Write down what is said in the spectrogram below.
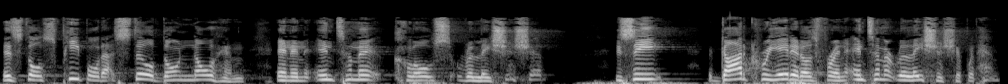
it's those people that still don't know Him in an intimate, close relationship. You see, God created us for an intimate relationship with Him.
